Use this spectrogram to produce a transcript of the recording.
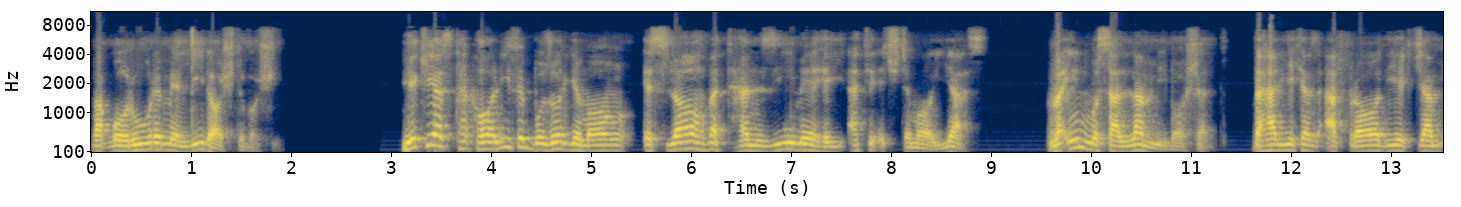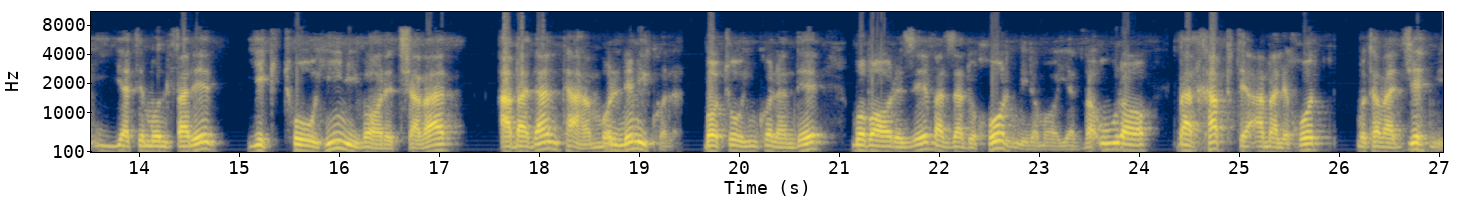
و غرور ملی داشته باشید یکی از تکالیف بزرگ ما اصلاح و تنظیم هیئت اجتماعی است و این مسلم می باشد به هر یک از افراد یک جمعیت منفرد یک توهینی وارد شود ابدا تحمل نمی کند با توهین کننده مبارزه و زد و خورد می نماید و او را بر خفت عمل خود متوجه می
